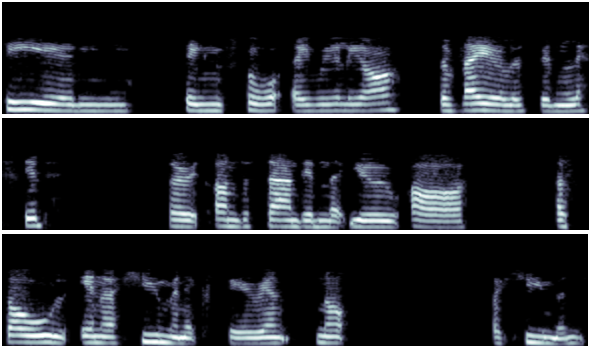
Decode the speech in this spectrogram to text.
seeing things for what they really are. The veil has been lifted. So it's understanding that you are a soul in a human experience, not a human.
